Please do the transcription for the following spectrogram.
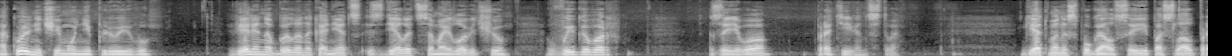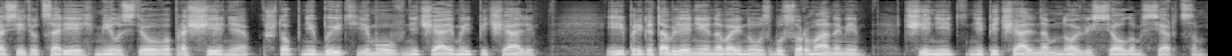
Окольничьему Неплюеву велено было, наконец, сделать Самойловичу выговор за его противенство. Гетман испугался и послал просить у царей милостивого прощения, чтоб не быть ему в нечаемой печали и приготовление на войну с бусурманами чинить не печальным, но веселым сердцем.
